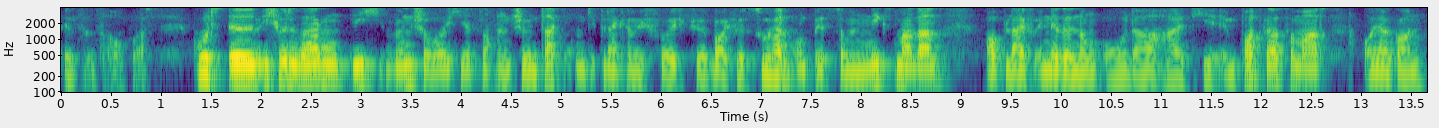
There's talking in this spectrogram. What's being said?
Das ist auch was. Gut, äh, ich würde sagen, ich wünsche euch jetzt noch einen schönen Tag und ich bedanke mich für euch, für, bei euch fürs Zuhören und bis zum nächsten Mal dann, ob live in der Sendung oder halt hier im Podcast-Format. Euer Gon.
